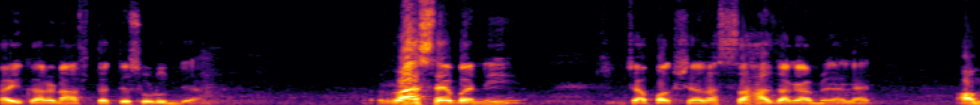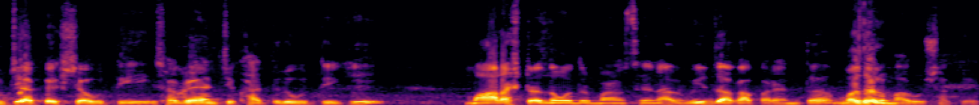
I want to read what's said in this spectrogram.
काही कारणं असतात ते सोडून द्या. राजसाहेबांनी च्या पक्षाला सहा जागा मिळाल्या आहेत आमची अपेक्षा होती सगळ्यांची खात्री होती की महाराष्ट्र नवनिर्माण सेना वीस जागापर्यंत मजल मारू शकेल.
